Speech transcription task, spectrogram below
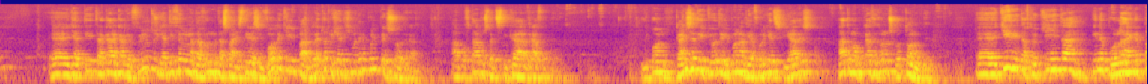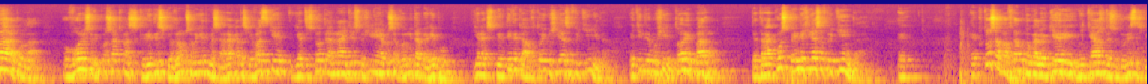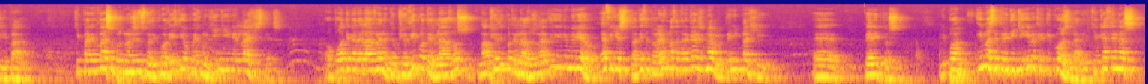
ε, γιατί τρακάραν κάποιο φίλο τους, γιατί θέλουν να τα βρουν με τα ασφαλιστήρια συμβόλαια κλπ. Δηλαδή τα τροχαία ατυχήματα είναι πολύ περισσότερα από αυτά που στατιστικά γράφονται. Λοιπόν, κανείς δεν δικαιούται λοιπόν να διαφορεί για τις χιλιάδες άτομα που κάθε χρόνο σκοτώνονται. Ε, κύριοι, τα αυτοκίνητα είναι πολλά, είναι πάρα πολλά. Ο βόρειος οδικό άξονας της Κρήτης και ο δρόμος εδώ για τη Μεσαρά κατασκευάστηκε για τις τότε ανάγκες το 1970 περίπου για να εξυπηρετεί 18-20.000 αυτοκίνητα εκείνη την εποχή. Τώρα υπάρχουν 450.000 αυτοκίνητα. Ε, εκτός από αυτά που το καλοκαίρι νοικιάζονται σε τουρίστες κλπ. Και οι παρεμβάσεις, όπως γνωρίζετε, στο δικό δίκτυο που έχουν γίνει είναι ελάχιστες. Οπότε καταλαβαίνετε, οποιοδήποτε λάθος, μα οποιοδήποτε λάθος δηλαδή είναι μοιραίο. Έφυγες στο αντίθετο ρεύμα, θα τρακάρεις μάλλον. Δεν υπάρχει ε, περίπτωση. Λοιπόν, είμαστε κριτικοί, είμαι κριτικός δηλαδή. Και κάθε ένας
